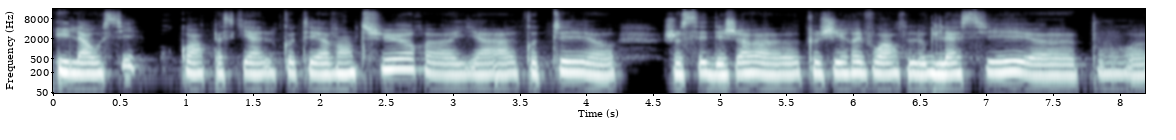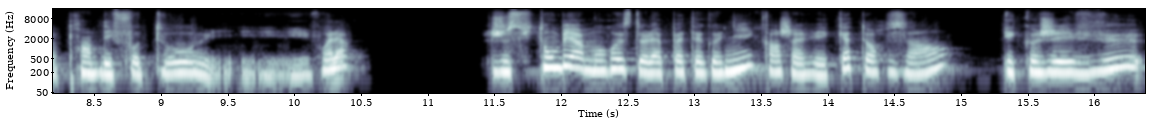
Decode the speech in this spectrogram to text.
Et là aussi, pourquoi? Parce qu'il y a le côté aventure, euh, il y a le côté, euh, je sais déjà euh, que j'irai voir le glacier pour prendre des photos et, voilà. Je suis tombée amoureuse de la Patagonie quand j'avais 14 ans et que j'ai vu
